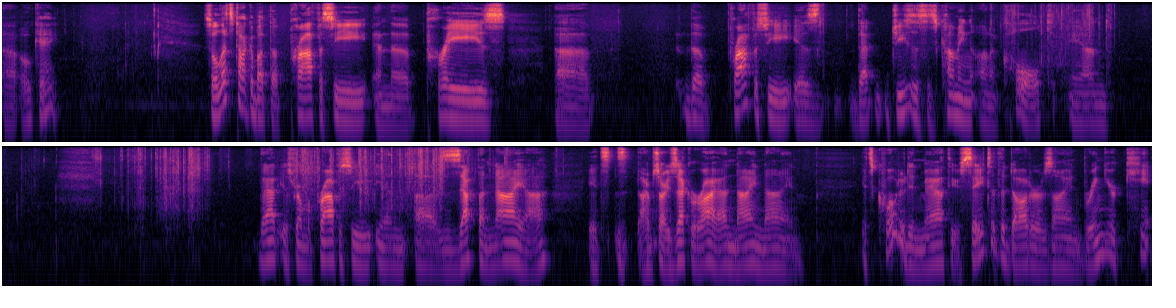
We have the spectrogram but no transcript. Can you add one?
uh, okay. So let's talk about the prophecy and the praise. Uh, the prophecy is that Jesus is coming on a colt, and that is from a prophecy in uh, Zephaniah. It's I'm sorry, Zechariah 9 9. It's quoted in Matthew. Say to the daughter of Zion, Bring your king,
